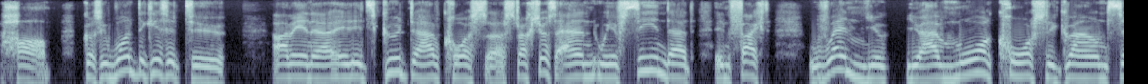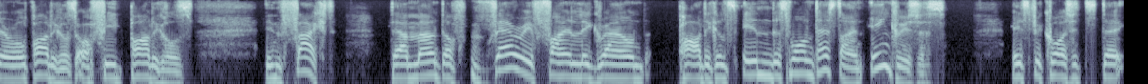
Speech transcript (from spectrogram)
harm because we want the gizzard to I mean, uh, it's good to have coarse uh, structures, and we've seen that, in fact, when you, you have more coarsely ground cereal particles or feed particles, in fact, the amount of very finely ground particles in the small intestine increases. It's because it's the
